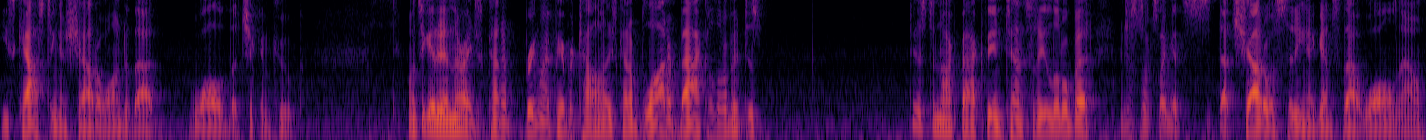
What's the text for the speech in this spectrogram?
he's casting a shadow onto that wall of the chicken coop. Once I get it in there, I just kind of bring my paper towel and I just kind of blot it back a little bit, just just to knock back the intensity a little bit. It just looks like it's that shadow is sitting against that wall now.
